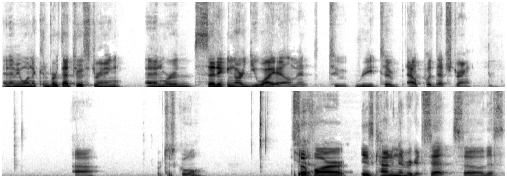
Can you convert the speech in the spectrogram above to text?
And then we want to convert that to a string. And then we're setting our UI element to read to output that string. Uh, which is cool. So Yeah. far, is counting never gets set, so this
